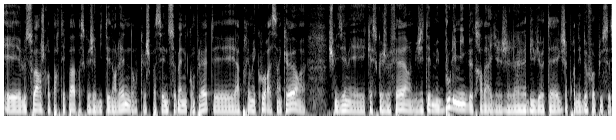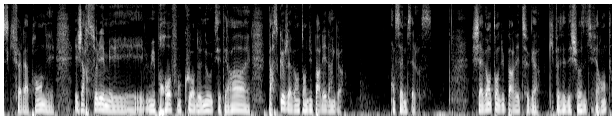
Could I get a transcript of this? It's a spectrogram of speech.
et le soir, je repartais pas parce que j'habitais dans l'Aisne, donc je passais une semaine complète. Et après mes cours à 5 heures, je me disais, mais qu'est-ce que je veux faire? Mais j'étais mes boulimique de travail. J'allais à la bibliothèque, j'apprenais deux fois plus ce qu'il fallait apprendre et, j'harcelais mes, mes profs en cours de nous, etc. Parce que j'avais entendu parler d'un gars, Ansem Selos. J'avais entendu parler de ce gars qui faisait des choses différentes.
